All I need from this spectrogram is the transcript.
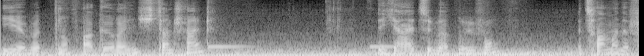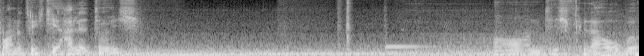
Hier wird noch mal geröntgt anscheinend. Sicherheitsüberprüfung. Jetzt fahren wir da vorne durch die Halle durch. Und ich glaube,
